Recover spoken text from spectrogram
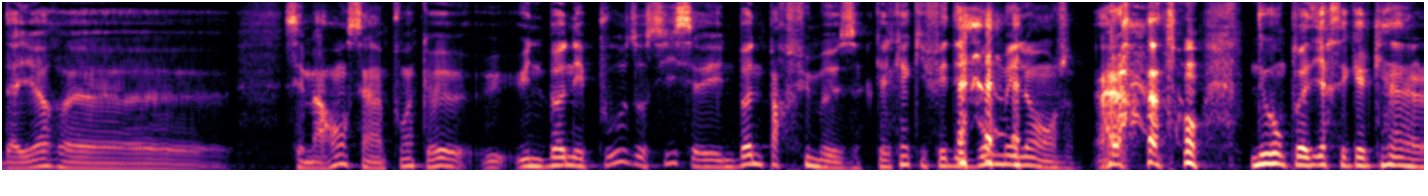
D'ailleurs. Euh c'est marrant, c'est un point que une bonne épouse aussi, c'est une bonne parfumeuse, quelqu'un qui fait des bons mélanges. Alors attends, nous on peut dire c'est quelqu'un,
